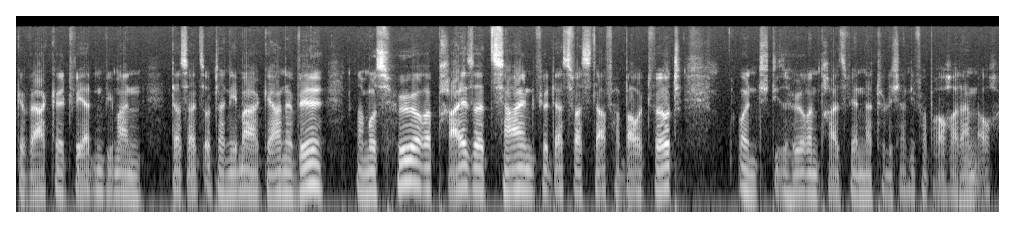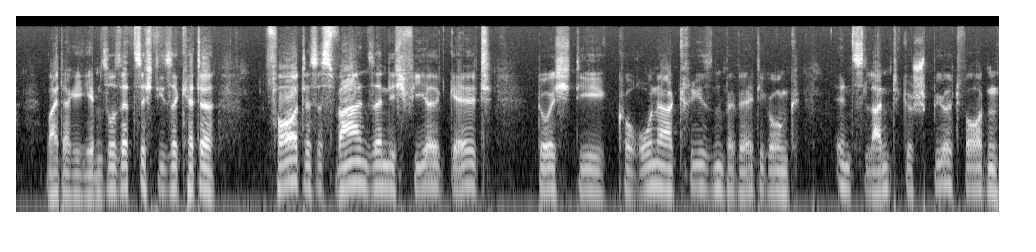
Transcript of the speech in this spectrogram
gewerkelt werden, wie man das als Unternehmer gerne will. Man muss höhere Preise zahlen für das, was da verbaut wird. Und diese höheren Preise werden natürlich an die Verbraucher dann auch weitergegeben. So setzt sich diese Kette fort. Es ist wahnsinnig viel Geld durch die Corona-Krisenbewältigung ins Land gespült worden.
